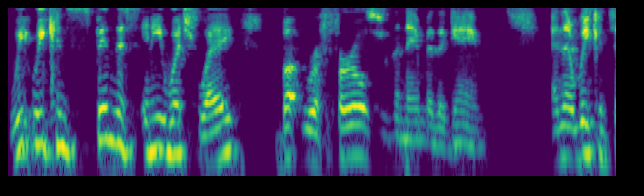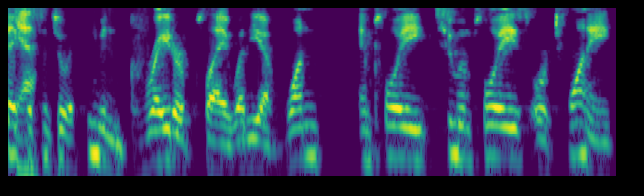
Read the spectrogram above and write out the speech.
We, we can spin this any which way, but referrals are the name of the game. And then we can take yeah. this into an even greater play, whether you have one employee, two employees, or 20,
